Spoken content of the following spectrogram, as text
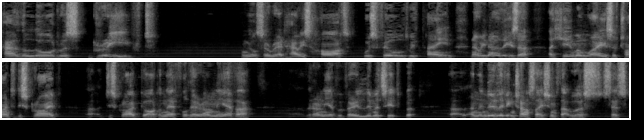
how the Lord was grieved And we also read how his heart was filled with pain. Now we know these are, are human ways of trying to describe uh, describe God, and therefore they're only ever they're only ever very limited. But uh, and the New Living Translation of that verse says,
